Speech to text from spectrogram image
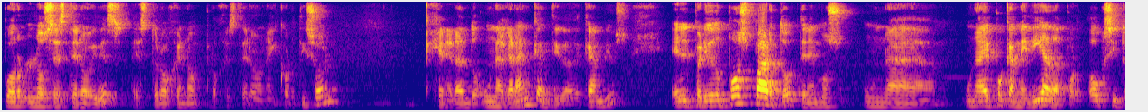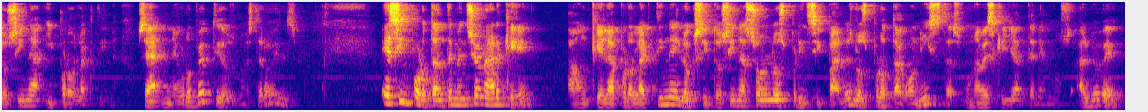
por los esteroides, estrógeno, progesterona y cortisol, generando una gran cantidad de cambios. En el periodo postparto tenemos una, una época mediada por oxitocina y prolactina, o sea, neuropéptidos, no esteroides. Es importante mencionar que, aunque la prolactina y la oxitocina son los principales, los protagonistas una vez que ya tenemos al bebé,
